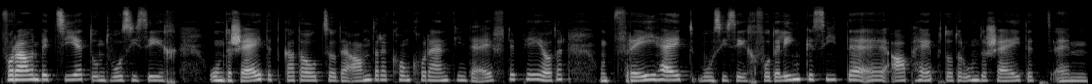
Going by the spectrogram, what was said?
vor allem bezieht und wo sie sich unterscheidet, gerade auch zu der anderen Konkurrentin, der FDP. Oder? Und die Freiheit, wo sie sich von der linken Seite äh, abhebt oder unterscheidet ähm,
